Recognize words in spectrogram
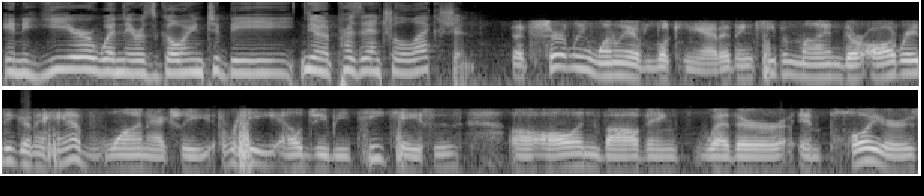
in a year when there's going to be, you know, a presidential election. That's certainly one way of looking at it. And keep in mind, they're already going to have one, actually, three LGBT cases, uh, all involving whether employers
